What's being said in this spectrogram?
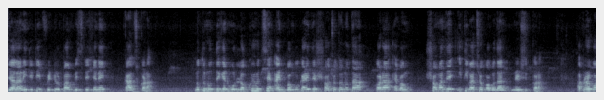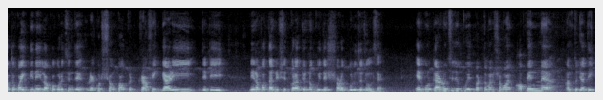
জ্বালানি যেটি পেট্রোল পাম্প স্টেশনে কাজ করা। নতুন উদ্যোগের মূল লক্ষ্য হচ্ছে আইন ভঙ্গকারীদের সচেতনতা করা এবং সমাজে ইতিবাচক অবদান নিশ্চিত করা। আপনারা গত কয়েকদিনেই লক্ষ্য করেছেন যে রেকর্ড সংখ্যক ট্রাফিক গাড়ি যেটি নিরাপত্তা নিশ্চিত করার জন্য কুয়েতের সড়কগুলোতে চলছে। এর মূল কারণ হচ্ছে যে কুয়েত বর্তমান সময় ওপেন, আন্তর্জাতিক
